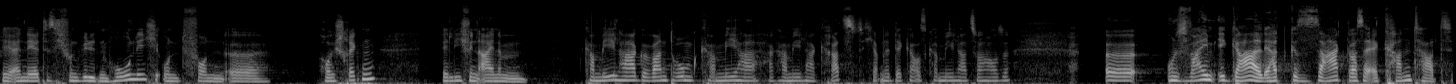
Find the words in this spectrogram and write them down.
Er ernährte sich von wildem Honig und von äh, Heuschrecken. Er lief in einem Kamelhaargewand drum, Kamelhaar, Kamelhaar kratzt. Ich habe eine Decke aus Kamelhaar zu Hause. Äh, Und es war ihm egal. Er hat gesagt, was er erkannt hat.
